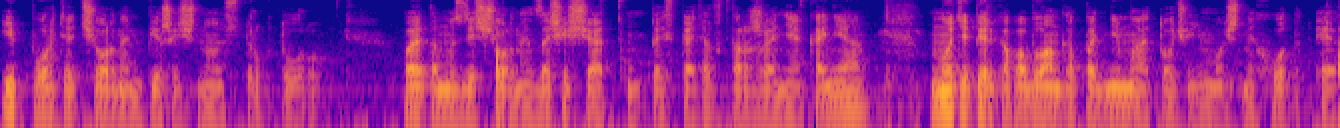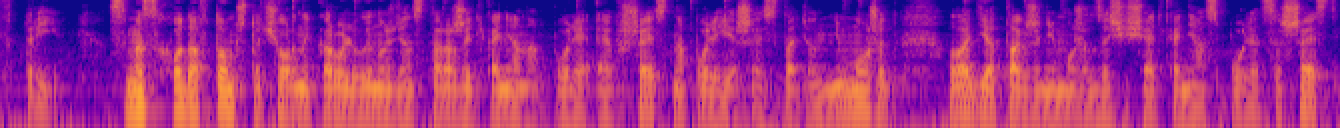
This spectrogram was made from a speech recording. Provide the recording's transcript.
и портят черным пешечную структуру. Поэтому здесь черный защищает пункт f5 от вторжения коня. Но теперь Капабланка поднимает очень мощный ход f3. Смысл хода в том, что черный король вынужден сторожить коня на поле f6, на поле e6 стать он не может. Ладья также не может защищать коня с поля c6.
